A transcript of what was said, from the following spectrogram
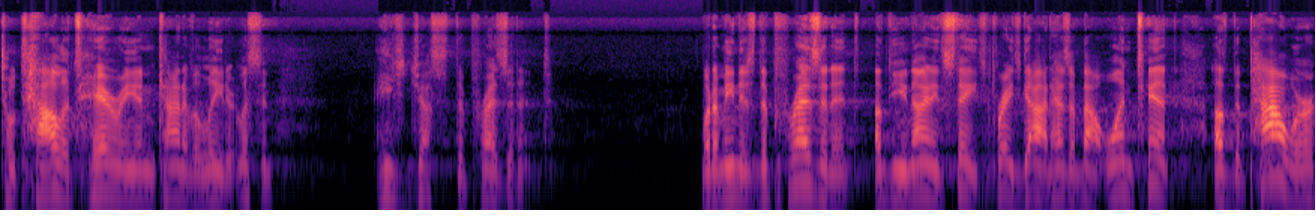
totalitarian kind of a leader. Listen, he's just the president. What I mean is, the president of the United States, praise God, has about one tenth of the power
